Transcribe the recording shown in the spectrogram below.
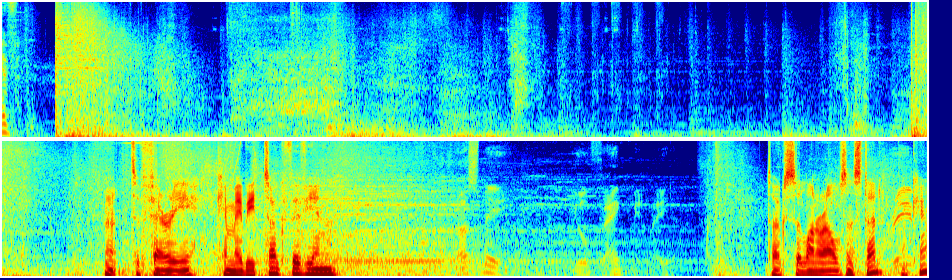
To survive. Uh, Teferi can maybe tug Vivien. Trust me, you'll thank me later. Tugs the Llanowar Elves instead. Okay.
